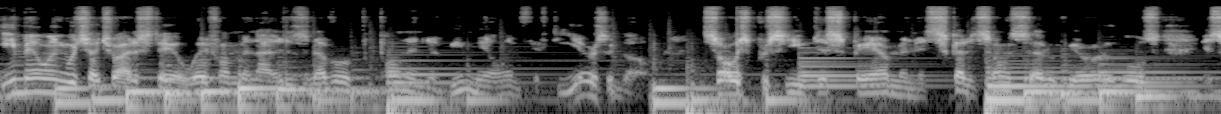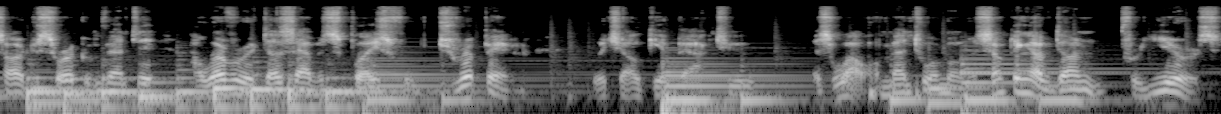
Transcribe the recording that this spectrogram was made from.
emailing, which I try to stay away from, and I was never a proponent of emailing 50 years ago. It's always perceived as spam, and it's got its own set of variables. It's hard to circumvent it. However, it does have its place for dripping, which I'll get back to as well. A mentor moment, something I've done for years.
